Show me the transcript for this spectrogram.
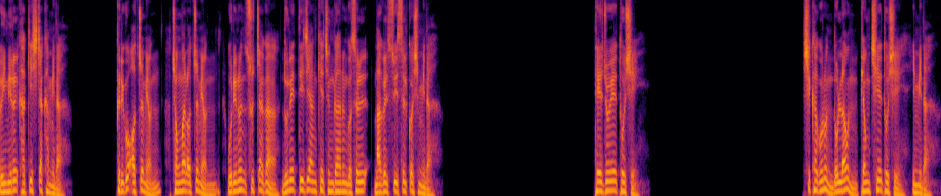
의미를 갖기 시작합니다. 그리고 어쩌면, 정말 어쩌면 우리는 숫자가 눈에 띄지 않게 증가하는 것을 막을 수 있을 것입니다. 대조의 도시 시카고는 놀라운 병치의 도시입니다.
